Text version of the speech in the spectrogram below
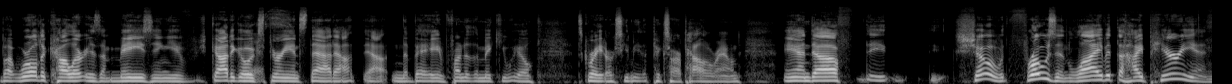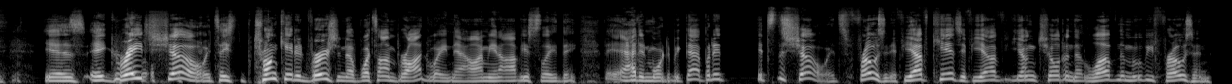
But World of Color is amazing. You've got to go yes. experience that out out in the bay in front of the Mickey Wheel. It's great, or excuse me, the Pixar Pal-A-Round. And uh, the, the show Frozen live at the Hyperion is a great show. It's a truncated version of what's on Broadway now. I mean, obviously they, they added more to make that, but it it's the show. It's Frozen. If you have kids, if you have young children that love the movie Frozen,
